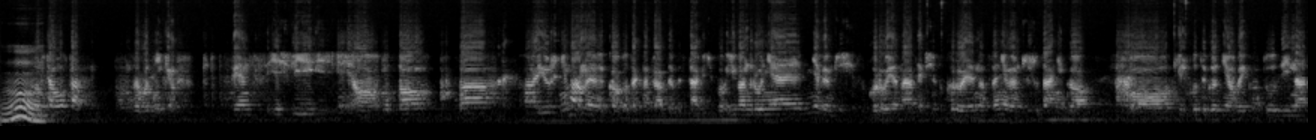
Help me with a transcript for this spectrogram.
Mm. został ostatnim zawodnikiem. Więc jeśli o, no to chyba, już nie mamy kogo tak naprawdę wystawić, bo Iwan Runie nie wiem, czy się wkuruje. Nawet jak się wkuruje, no to nie wiem, czy rzucanie go po kilkutygodniowej kontuzji na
